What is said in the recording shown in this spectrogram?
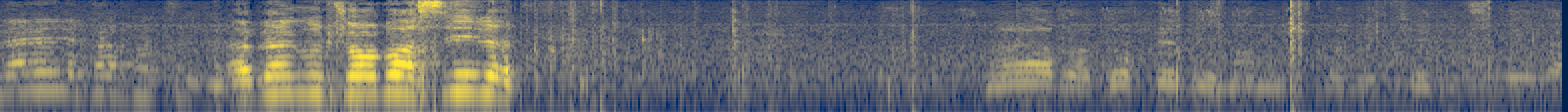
Neyi kapatacağız? Ha ben gün çorbasıyla. Merhaba, doktor edeyim almış bana kedisiyle.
